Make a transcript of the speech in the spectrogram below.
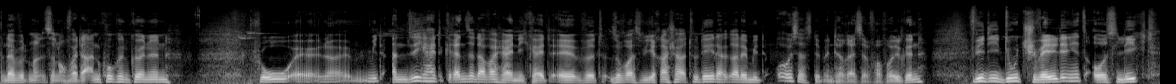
und da wird man es dann auch weiter angucken können. So äh, mit an Sicherheit grenzender Wahrscheinlichkeit äh, wird sowas wie Russia Today da gerade mit äußerstem Interesse verfolgen, wie die Deutsche Welle denn jetzt ausliegt,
